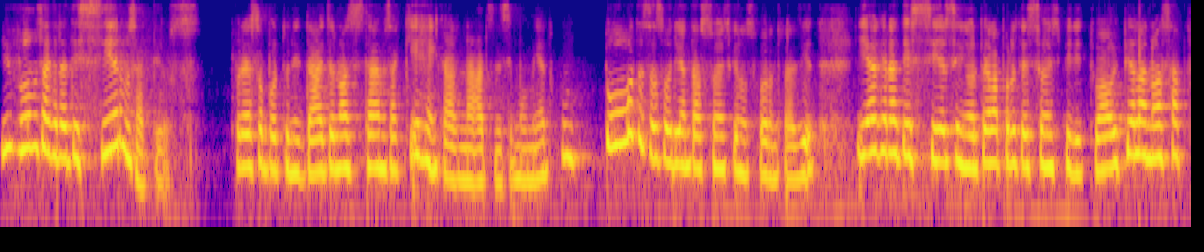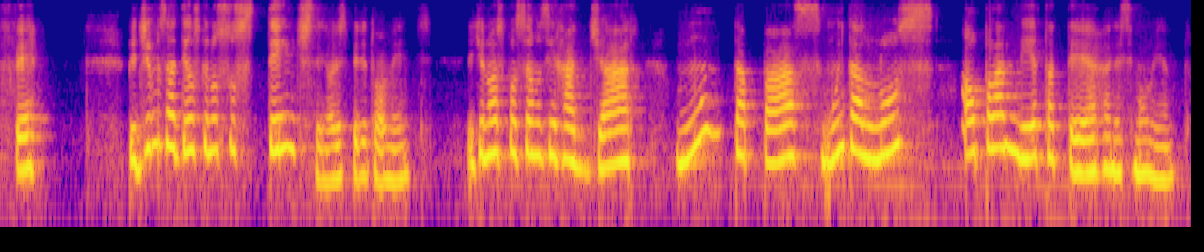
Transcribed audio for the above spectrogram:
E vamos agradecermos a Deus por essa oportunidade de nós estarmos aqui reencarnados nesse momento com todas as orientações que nos foram trazidas e agradecer, Senhor, pela proteção espiritual e pela nossa fé. Pedimos a Deus que nos sustente, Senhor, espiritualmente, e que nós possamos irradiar muita paz, muita luz ao planeta Terra nesse momento,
